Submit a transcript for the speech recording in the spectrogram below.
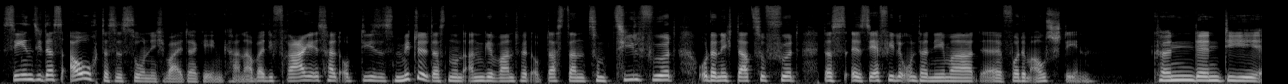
sehen sie das auch, dass es so nicht weitergehen kann. Aber die Frage ist halt, ob dieses Mittel, das nun angewandt wird, ob das dann zum Ziel führt oder nicht dazu führt, dass äh, sehr viele Unternehmer äh, vor dem Ausstehen. Können denn die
